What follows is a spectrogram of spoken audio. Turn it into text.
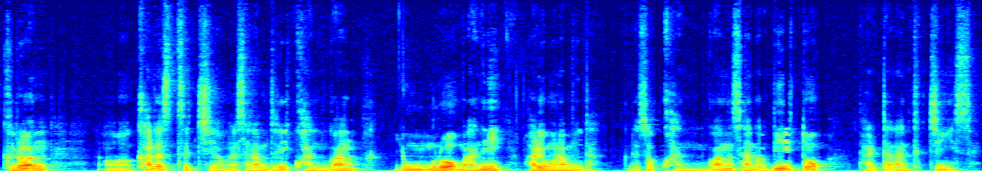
그런 어, 카르스트 지형을 사람들이 관광용으로 많이 활용을 합니다. 그래서 관광 산업이 또 발달한 특징이 있어요.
